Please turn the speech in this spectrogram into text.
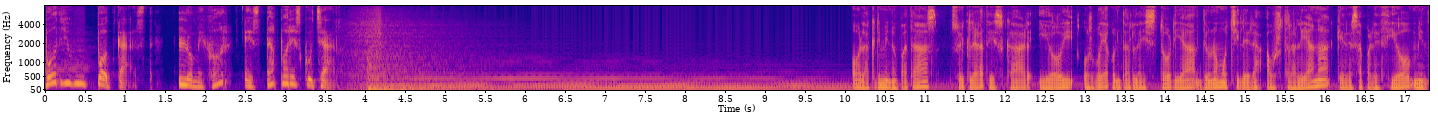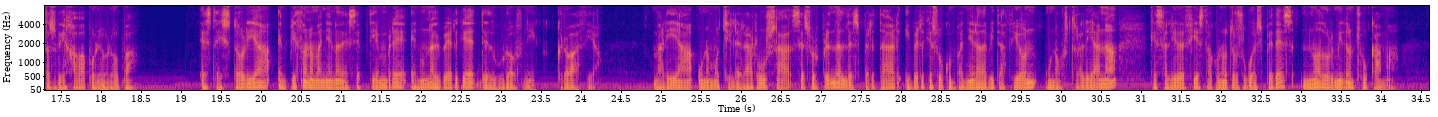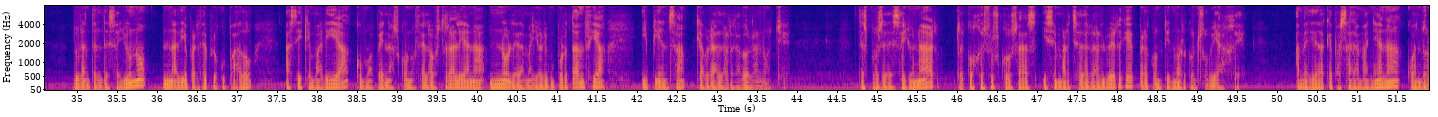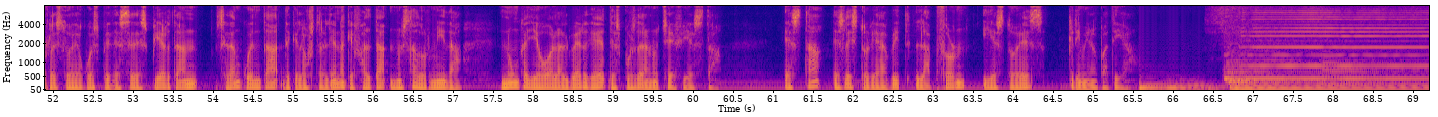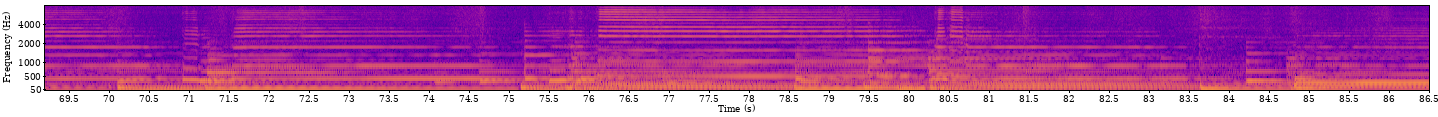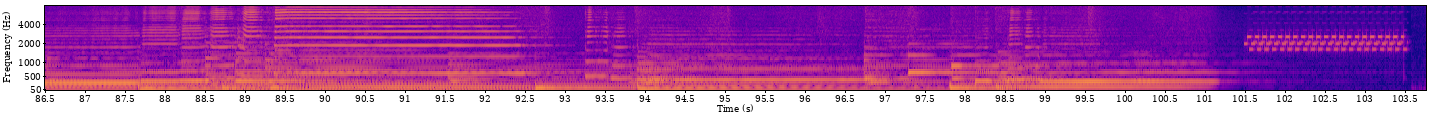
Podium Podcast. Lo mejor está por escuchar. Hola criminópatas, soy Clara Tiscar y hoy os voy a contar la historia de una mochilera australiana que desapareció mientras viajaba por Europa. Esta historia empieza una mañana de septiembre en un albergue de Dubrovnik, Croacia. María, una mochilera rusa, se sorprende al despertar y ver que su compañera de habitación, una australiana, que salió de fiesta con otros huéspedes, no ha dormido en su cama. Durante el desayuno nadie parece preocupado, así que María, como apenas conoce a la australiana, no le da mayor importancia y piensa que habrá alargado la noche. Después de desayunar, recoge sus cosas y se marcha del albergue para continuar con su viaje. A medida que pasa la mañana, cuando el resto de huéspedes se despiertan, se dan cuenta de que la australiana que falta no está dormida, nunca llegó al albergue después de la noche de fiesta. Esta es la historia de Brit Lapthorne y esto es Criminopatía.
